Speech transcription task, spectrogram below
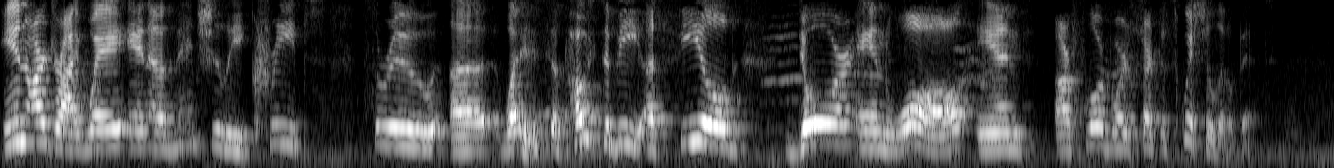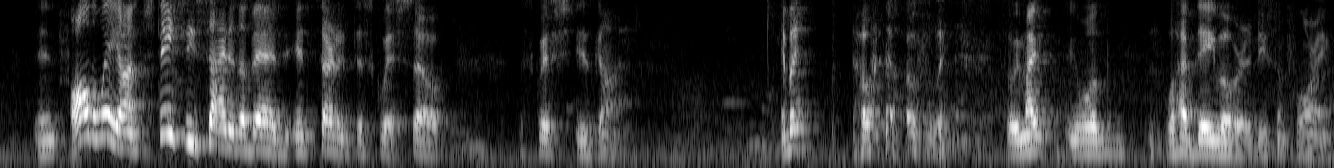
in our driveway and eventually creeps through uh, what is supposed to be a sealed door and wall, and our floorboards start to squish a little bit. And all the way on Stacy's side of the bed, it started to squish. So the squish is gone. But hopefully, so we might we'll we'll have Dave over to do some flooring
